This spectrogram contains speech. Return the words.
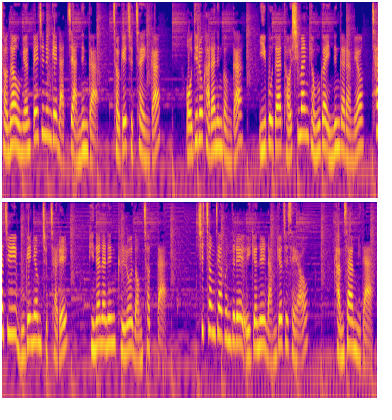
전화 오면 빼주는 게 낫지 않는가? 저게 주차인가? 어디로 가라는 건가? 이보다 더 심한 경우가 있는가라며 차주의 무개념 주차를 비난하는 글로 넘쳤다. 시청자분들의 의견을 남겨주세요. 감사합니다.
